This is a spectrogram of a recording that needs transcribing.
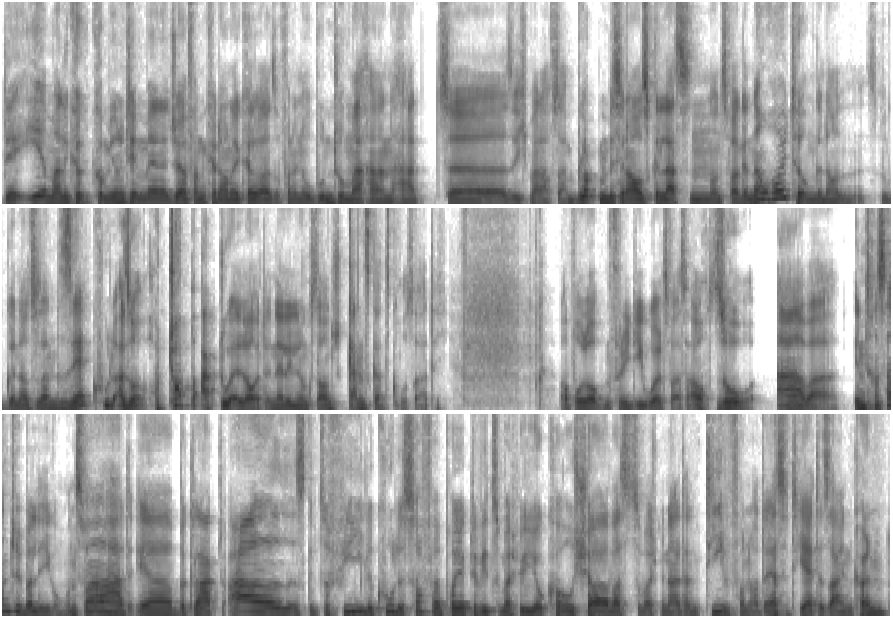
der ehemalige Community Manager von Canonical, also von den Ubuntu-Machern, hat äh, sich mal auf seinem Blog ein bisschen ausgelassen. Und zwar genau heute, um genau, genau zu sein. Sehr cool, also top aktuell heute in der Linux Lounge. Ganz, ganz großartig. Obwohl Open 3D Worlds war es auch. So, aber interessante Überlegung. Und zwar hat er beklagt, ah, es gibt so viele coole Softwareprojekte, wie zum Beispiel Yokosha, was zum Beispiel eine Alternative von Audacity hätte sein können,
